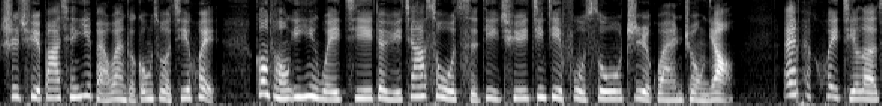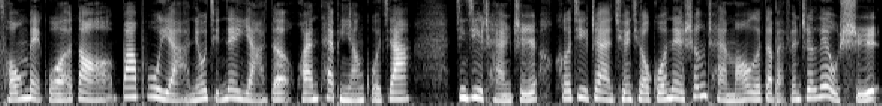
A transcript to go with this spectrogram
失去八千一百万个工作机会。共同应应危机，对于加速此地区经济复苏至关重要。APEC 汇集了从美国到巴布亚纽几内亚的环太平洋国家，经济产值合计占全球国内生产毛额的百分之六十。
